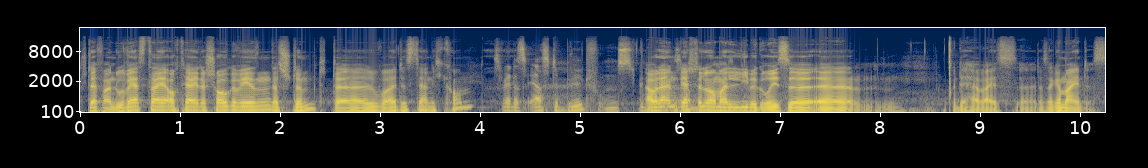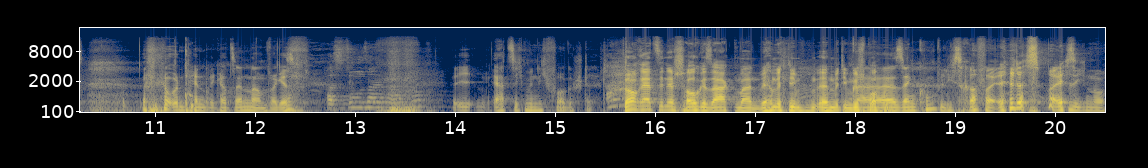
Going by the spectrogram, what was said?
Stefan, du wärst da ja auch Teil der Show gewesen, das stimmt. Du wolltest ja nicht kommen. Das wäre das erste Bild für uns. Aber dann an der gemeinsam. Stelle nochmal liebe Grüße. Äh, der Herr weiß, äh, dass er gemeint ist. Und Hendrik hat seinen Namen vergessen. Hast du seinen Namen? Er hat sich mir nicht vorgestellt. Doch, er hat es in der Show gesagt, Mann. Wir haben mit ihm, äh, mit ihm gesprochen. Äh, sein Kumpel hieß Raphael, das weiß ich noch.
